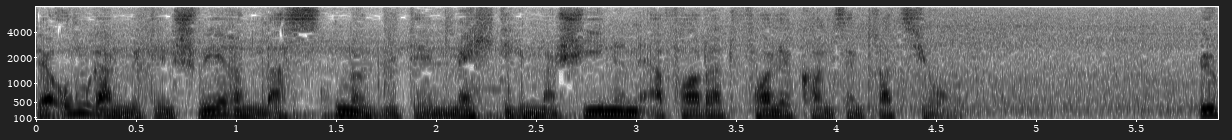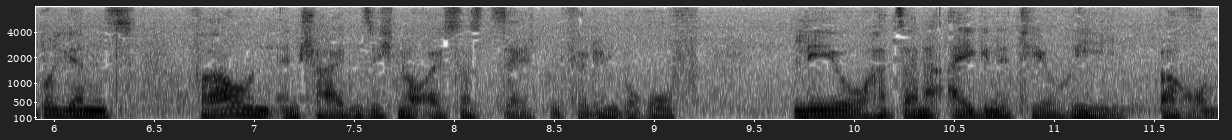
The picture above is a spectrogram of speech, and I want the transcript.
Der Umgang mit den schweren Lasten und mit den mächtigen Maschinen erfordert volle Konzentration. Übrigens, Frauen entscheiden sich nur äußerst selten für den Beruf. Leo hat seine eigene Theorie. Warum?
